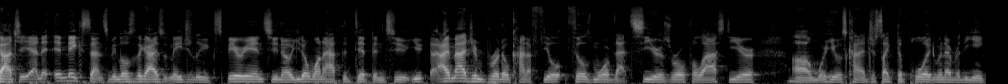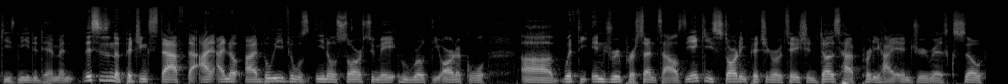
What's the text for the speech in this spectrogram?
Gotcha. And it, it, makes sense. I mean, those are the guys with major league experience. You know, you don't want to have to dip into. You, I imagine Brito kind of feel, fills more of that Sears role for last year, um, where he was kind of just like deployed whenever the Yankees needed him. And this isn't a pitching staff that I, I know. I believe it was Eno Sarris who made who wrote the article uh, with the injury percentiles. The Yankees starting pitching rotation does have pretty high injury risk, so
